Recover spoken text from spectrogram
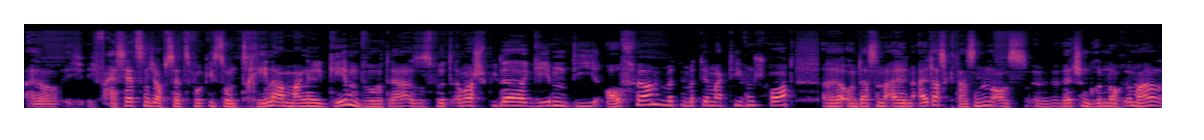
also ich, ich weiß jetzt nicht, ob es jetzt wirklich so einen Trainermangel geben wird. Ja? Also es wird immer Spieler geben, die aufhören mit, mit dem aktiven Sport. Äh, und das in allen Altersklassen, aus äh, welchen Gründen auch immer.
